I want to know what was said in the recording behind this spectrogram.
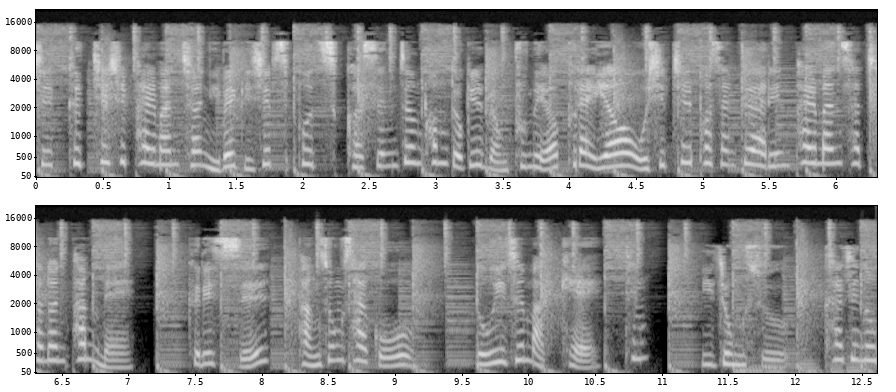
시크 78만 1220 스포츠커슨.com 독일 명품 에어프라이어 57% 할인 8만 4천원 판매. 그리스, 방송사고, 노이즈 마케팅, 이종수, 카지노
